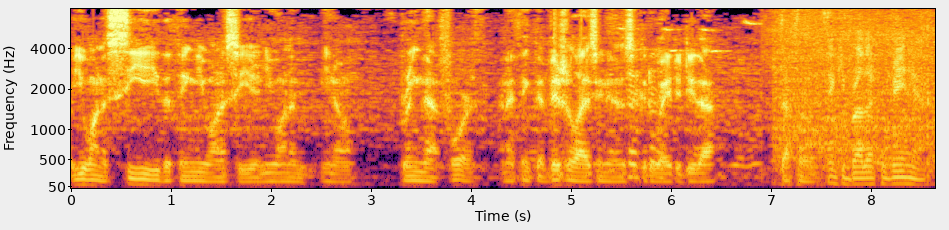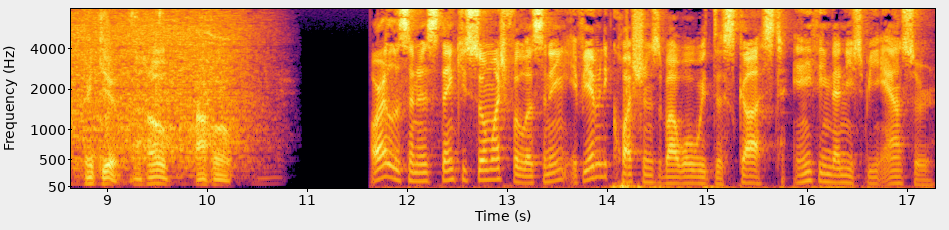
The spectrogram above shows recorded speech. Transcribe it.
you want to see the thing you want to see and you want to, you know, bring that forth. And I think that visualizing it is a good way to do that. Definitely. Thank you, brother, for being here. Thank you. Aho. Aho. All right, listeners, thank you so much for listening. If you have any questions about what we discussed, anything that needs to be answered,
